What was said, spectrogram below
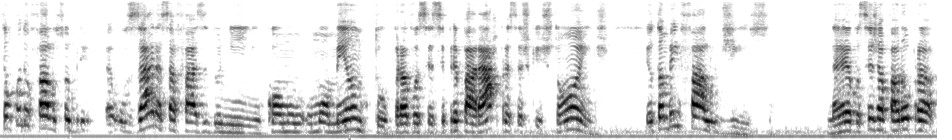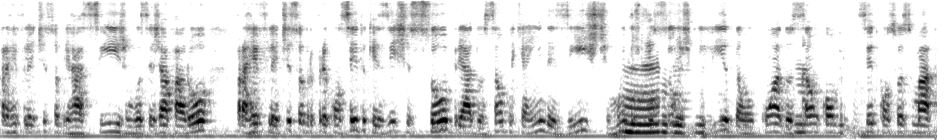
Então, quando eu falo sobre eh, usar essa fase do ninho como um momento para você se preparar para essas questões, eu também falo disso. Né? Você já parou para refletir sobre racismo? Você já parou para refletir sobre o preconceito que existe sobre a adoção? Porque ainda existe muitas é. pessoas que lidam com a adoção, com o preconceito, como se fosse uma,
